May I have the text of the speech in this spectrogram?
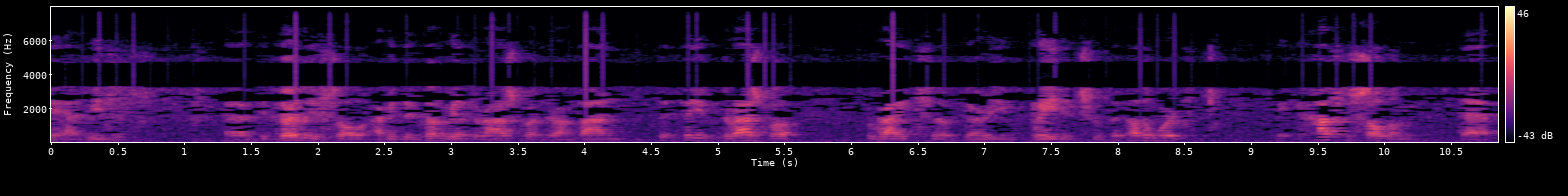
they had reasons uh, thirdly so, I mean, the, we have the Rashba and the Ramban. The, the, the Rashba writes a very weighted truth. In other words, Chas Shalom that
